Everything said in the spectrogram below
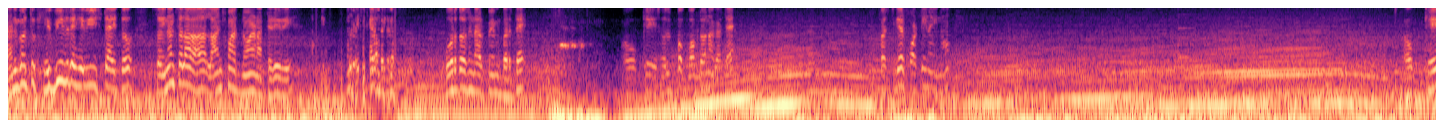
ನನಗಂತೂ ಹೆವಿ ಅಂದರೆ ಹೆವಿ ಇಷ್ಟ ಆಯಿತು. ಸೊ ಇನ್ನೊಂದ್ಸಲ ಲಾಂಚ್ ಮಾಡಿ, ನೋಡೋಣ, ತಡೀರಿ. Four thousand R P M ಬರುತ್ತೆ. ಓಕೆ ಸ್ವಲ್ಪ ಬಾಕ್ ಡೌನ್ ಆಗುತ್ತೆ. First gear forty nine okay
